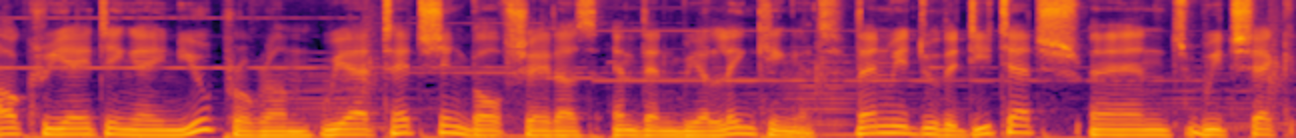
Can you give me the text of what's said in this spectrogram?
now creating a new program. We are attaching both shaders, and then we are linking it. Then we do the detach, and we check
